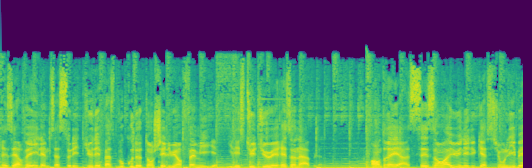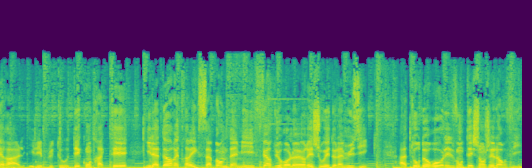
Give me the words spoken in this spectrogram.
Réservé, il aime sa solitude et passe beaucoup de temps chez lui en famille. Il est studieux et raisonnable. Andrea, 16 ans, a eu une éducation libérale. Il est plutôt décontracté. Il adore être avec sa bande d'amis, faire du roller et jouer de la musique. À tour de rôle, ils vont échanger leur vie.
